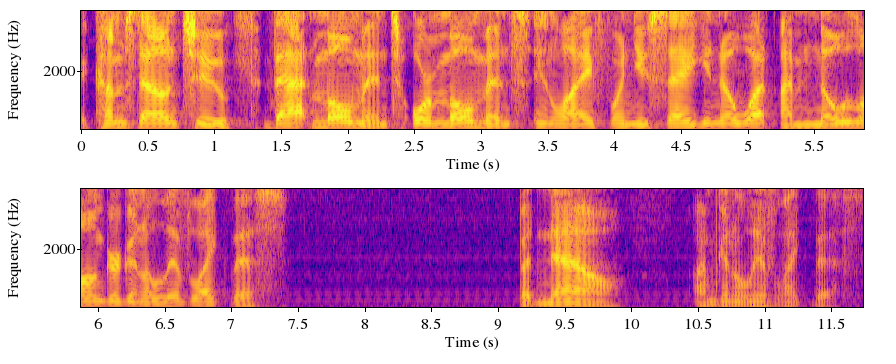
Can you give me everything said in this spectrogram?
It comes down to that moment or moments in life when you say, you know what, I'm no longer going to live like this, but now I'm going to live like this.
